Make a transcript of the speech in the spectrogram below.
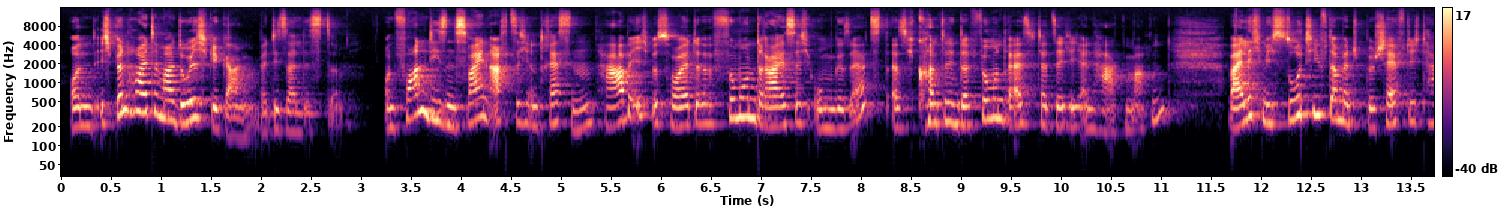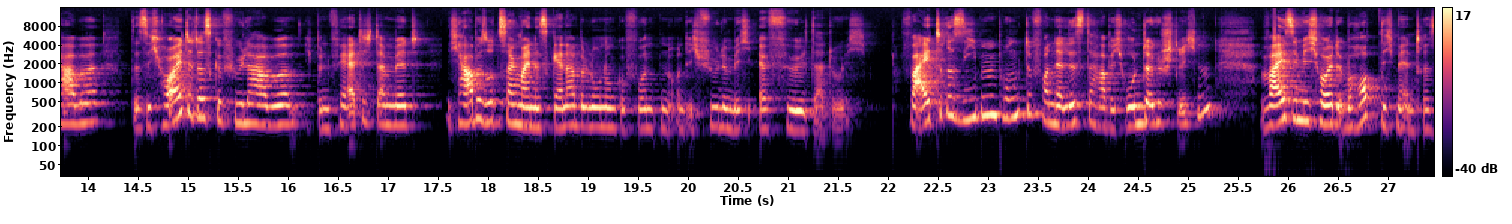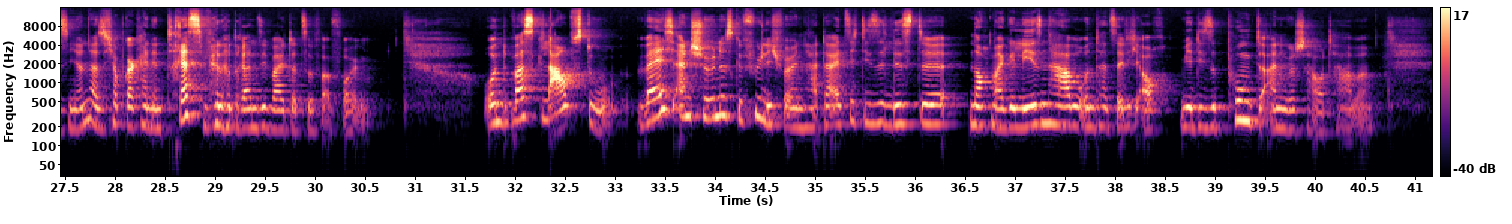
Und ich bin heute mal durchgegangen mit dieser Liste. Und von diesen 82 Interessen habe ich bis heute 35 umgesetzt. Also ich konnte hinter 35 tatsächlich einen Haken machen, weil ich mich so tief damit beschäftigt habe, dass ich heute das Gefühl habe, ich bin fertig damit. Ich habe sozusagen meine Scannerbelohnung gefunden und ich fühle mich erfüllt dadurch. Weitere sieben Punkte von der Liste habe ich runtergestrichen, weil sie mich heute überhaupt nicht mehr interessieren. Also ich habe gar kein Interesse mehr daran, sie weiter zu verfolgen. Und was glaubst du, welch ein schönes Gefühl ich vorhin hatte, als ich diese Liste nochmal gelesen habe und tatsächlich auch mir diese Punkte angeschaut habe.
